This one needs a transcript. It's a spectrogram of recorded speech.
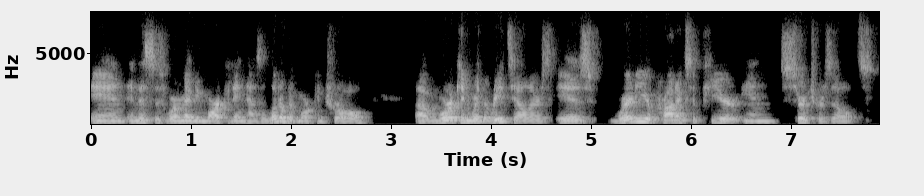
and, and this is where maybe marketing has a little bit more control, uh, working with the retailers, is where do your products appear in search results?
